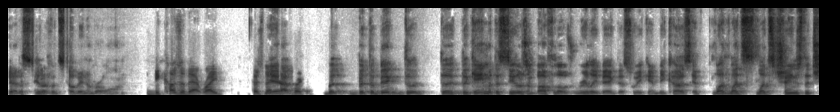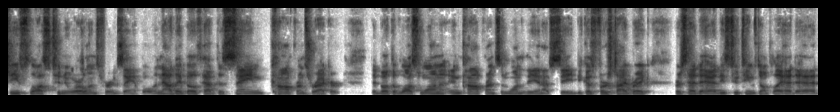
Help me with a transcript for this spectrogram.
Yeah, the Steelers would still be number one. because of that, right? Because of that Yeah. But but the big the, the the game with the Steelers and Buffalo is really big this weekend because if let, let's let's change the Chiefs loss to New Orleans for example, and now they both have the same conference record. They both have lost one in conference and one to the NFC because first tiebreak is head to head. These two teams don't play head to head.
